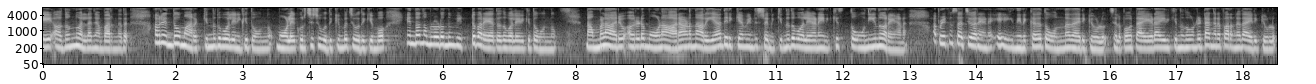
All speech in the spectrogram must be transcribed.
ഏ അതൊന്നുമല്ല ഞാൻ പറഞ്ഞത്. അവരെന്തോ മറയ്ക്കുന്നത് പോലെ എനിക്ക് തോന്നുന്നു. മോളെക്കുറിച്ച് ചോദിക്കുമ്പോൾ ചോദിക്കുമ്പോൾ എന്തോ നമ്മളോടൊന്നും വിട്ടു പറയാത്തത് പോലെ എനിക്ക് തോന്നുന്നു. നമ്മളാരും അവരുടെ മോൾ ആരാണെന്ന് അറിയാതിരിക്കാൻ വേണ്ടി ശ്രമിക്കുന്നത് പോലെയാണ് എനിക്ക് തോന്നിയെന്ന് പറയാണ്. അപ്പോഴേക്കും സച്ചി പറയാണ് ഏയ് നിനക്കത് തോന്നുന്നതായിരിക്കുള്ളൂ. ചിലപ്പോൾ ടയേർഡായിരിക്കുന്നത് കൊണ്ടിട്ട് അങ്ങനെ പറഞ്ഞതായിരിക്കുള്ളൂ.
